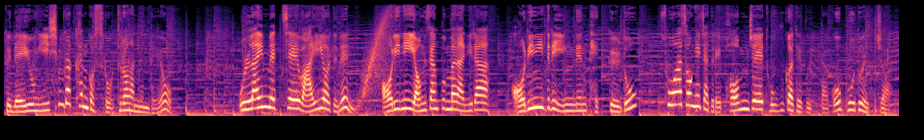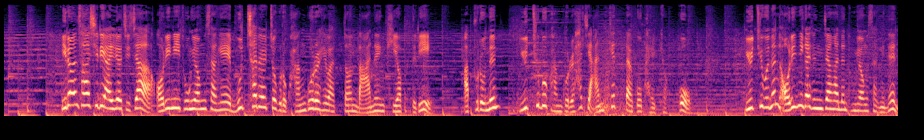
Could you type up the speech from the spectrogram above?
그 내용이 심각한 것으로 드러났는데요. 온라인 매체 와이어드는 어린이 영상뿐만 아니라 어린이들이 읽는 댓글도 소아성애자들의 범죄 도구가 되고 있다고 보도했죠. 이런 사실이 알려지자 어린이 동영상에 무차별적으로 광고를 해왔던 많은 기업들이 앞으로는 유튜브 광고를 하지 않겠다고 밝혔고 유튜브는 어린이가 등장하는 동영상에는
